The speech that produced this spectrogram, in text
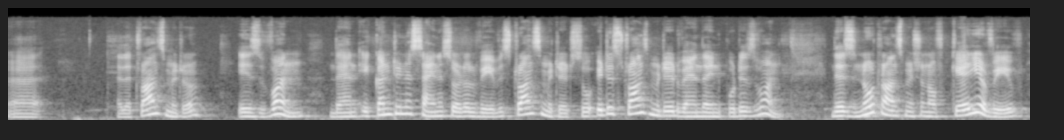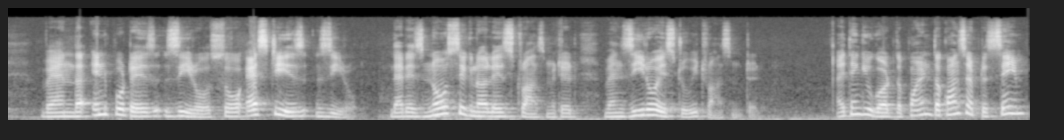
uh, at the transmitter is 1, then a continuous sinusoidal wave is transmitted. So it is transmitted when the input is 1. There is no transmission of carrier wave when the input is 0. So ST is 0. That is no signal is transmitted when 0 is to be transmitted. I think you got the point. The concept is same,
